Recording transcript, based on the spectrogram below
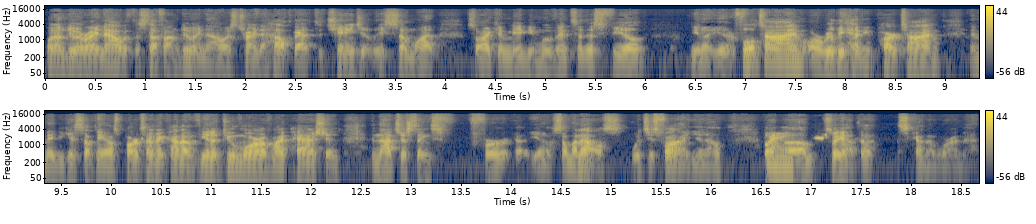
what I'm doing right now with the stuff I'm doing now is trying to help that to change at least somewhat, so I can maybe move into this field you know, either full time or really heavy part time, and maybe get something else part time and kind of you know do more of my passion and not just things for you know someone else, which is fine, you know. But Right. um, so yeah, that's kind of where I'm at.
